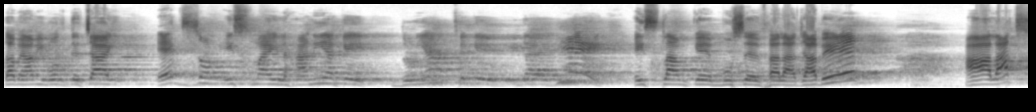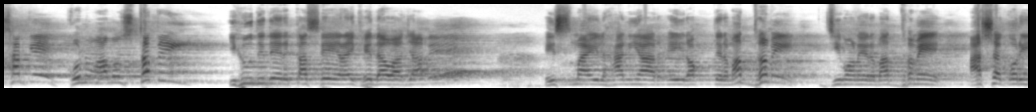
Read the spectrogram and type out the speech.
তবে আমি বলতে চাই, একজন ইসমাইল হানিয়াকে দুনিয়া থেকে বিদায় দিয়ে ইসলামকে মুছে ফেলা যাবে? আল আকসাকে কোনো অবস্থাতেই ইহুদিদের কাছে রেখে দেওয়া যাবে? ইসমাইল হানিয়ার এই রক্তের মাধ্যমে, জীবনের মাধ্যমে আশা করি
